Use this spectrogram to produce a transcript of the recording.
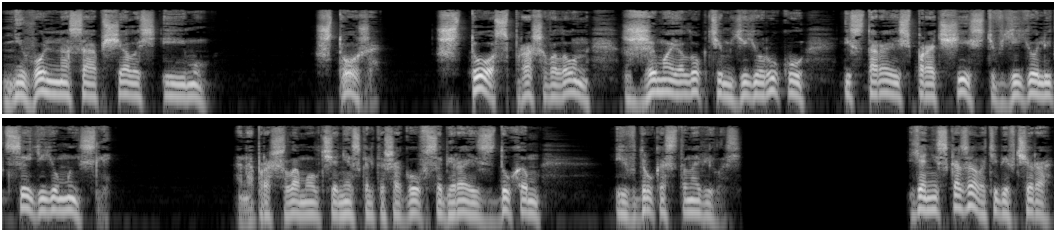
невольно сообщалась и ему. «Что же? Что?» — спрашивал он, сжимая локтем ее руку и стараясь прочесть в ее лице ее мысли. Она прошла молча несколько шагов, собираясь с духом, и вдруг остановилась. «Я не сказала тебе вчера»,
